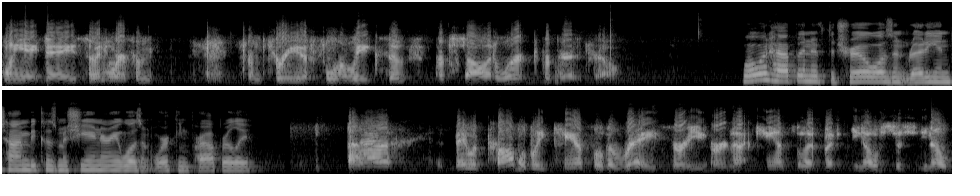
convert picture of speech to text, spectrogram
28 days. So anywhere from from three to four weeks of, of solid work to prepare the trail. What would happen if the trail wasn't ready in time because machinery wasn't working properly? Uh, they would probably cancel the race, or or not cancel it, but you know, just you know,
